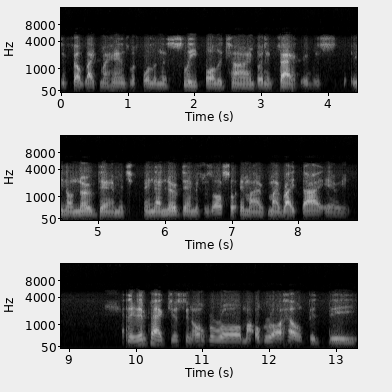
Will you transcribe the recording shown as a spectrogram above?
It felt like my hands were falling asleep all the time, but in fact, it was you know nerve damage, and that nerve damage was also in my my right thigh area, and it impacted just in overall my overall health. The, the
